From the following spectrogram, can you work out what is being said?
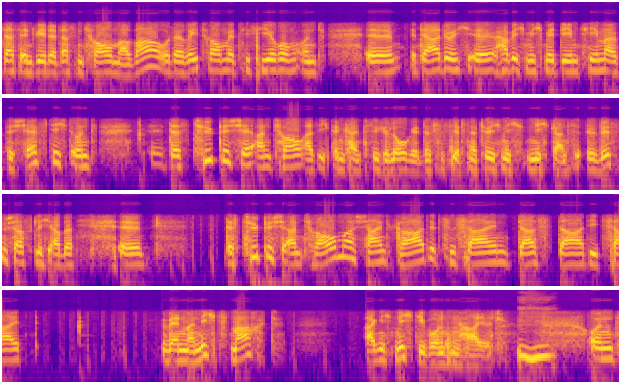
dass entweder das ein Trauma war oder Retraumatisierung und äh, dadurch äh, habe ich mich mit dem Thema beschäftigt und äh, das Typische an Trauma, also ich bin kein Psychologe, das ist jetzt natürlich nicht, nicht ganz äh, wissenschaftlich, aber äh, das Typische an Trauma scheint gerade zu sein, dass da die Zeit, wenn man nichts macht, eigentlich nicht die Wunden heilt. Und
